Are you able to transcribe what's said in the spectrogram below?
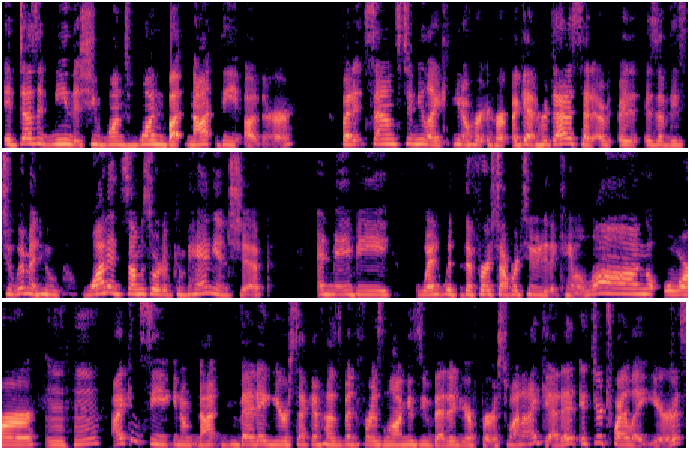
it doesn't mean that she wants one but not the other. But it sounds to me like, you know, her, her again, her data set is of these two women who wanted some sort of companionship and maybe went with the first opportunity that came along or Mm-hmm. I can see, you know, not vetting your second husband for as long as you vetted your first one. I get it. It's your twilight years.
